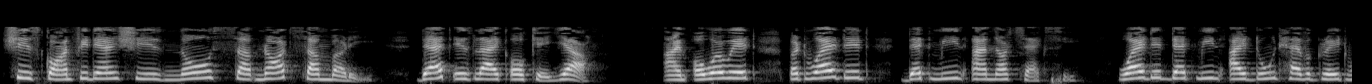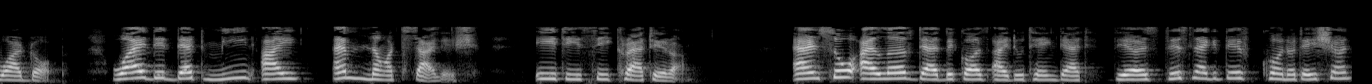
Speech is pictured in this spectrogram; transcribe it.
she is confident, she is no, some, not somebody. That is like, okay, yeah, I'm overweight, but why did that mean I'm not sexy? Why did that mean I don't have a great wardrobe? Why did that mean I am not stylish? etc. criteria. And so I love that because I do think that there's this negative connotation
